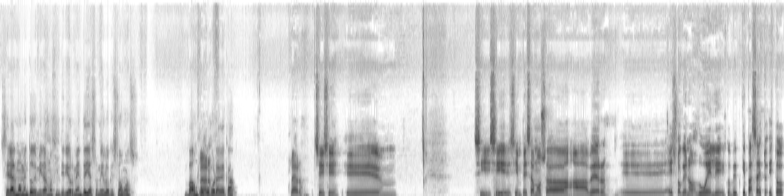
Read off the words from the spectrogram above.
¿Será el momento de mirarnos interiormente y asumir lo que somos? ¿Va un poco por acá? Claro, sí, sí. Eh, sí, sí, si empezamos a, ver eh, eso que nos duele, ¿qué pasa? Esto, esto,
